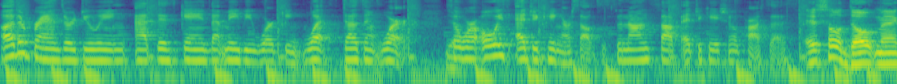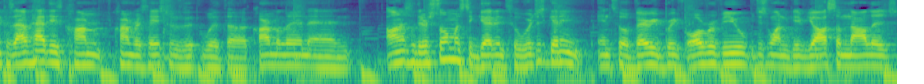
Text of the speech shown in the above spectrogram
other brands are doing at this game that may be working what doesn't work so we're always educating ourselves. It's a nonstop educational process. It's so dope, man. Because I've had these com- conversations with, with uh, Kharmelyn, and honestly, there's so much to get into. We're just getting into a very brief overview. We just want to give y'all some knowledge,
